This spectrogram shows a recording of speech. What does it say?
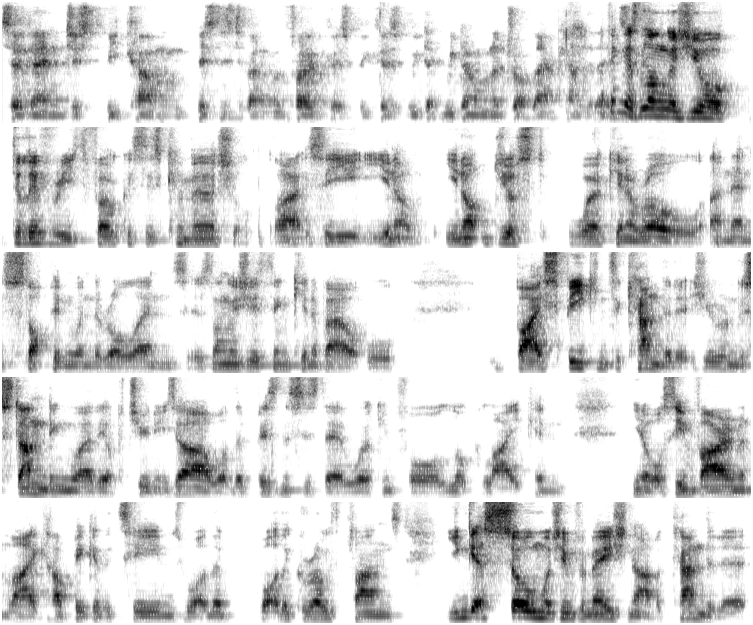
to then just become business development focused because we, d- we don't want to drop that candidate. I think as long as your delivery focus is commercial, right? So you you know you're not just working a role and then stopping when the role ends. As long as you're thinking about well, by speaking to candidates, you're understanding where the opportunities are, what the businesses they're working for look like, and you know what's the environment like, how big are the teams, what are the what are the growth plans. You can get so much information out of a candidate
